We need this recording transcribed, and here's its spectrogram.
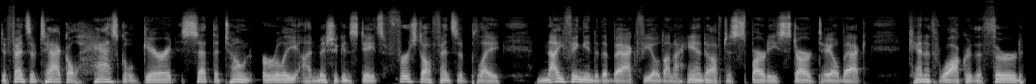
Defensive tackle Haskell Garrett set the tone early on Michigan State's first offensive play, knifing into the backfield on a handoff to Sparty star tailback Kenneth Walker III.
